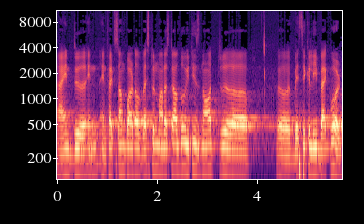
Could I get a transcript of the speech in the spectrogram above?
and uh, in, in fact some part of western Maharashtra, although it is not uh, uh, basically backward,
